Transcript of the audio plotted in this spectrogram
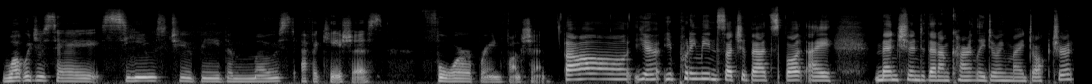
what would you say seems to be the most efficacious for brain function? Oh, yeah, you're putting me in such a bad spot. I mentioned that I'm currently doing my doctorate,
